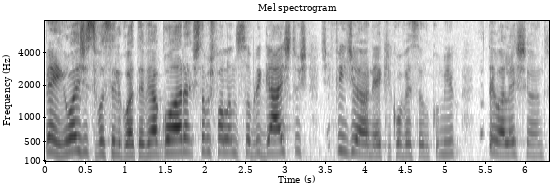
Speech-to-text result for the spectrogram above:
Bem, hoje, se você ligou a TV agora, estamos falando sobre gastos de fim de ano. E aqui conversando comigo, tenho o Alexandre,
